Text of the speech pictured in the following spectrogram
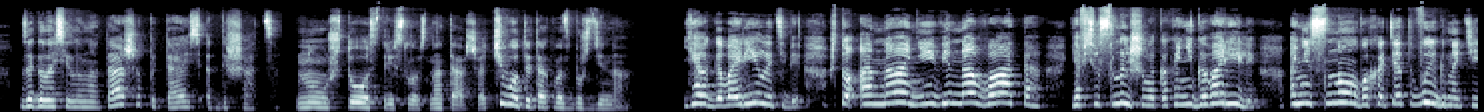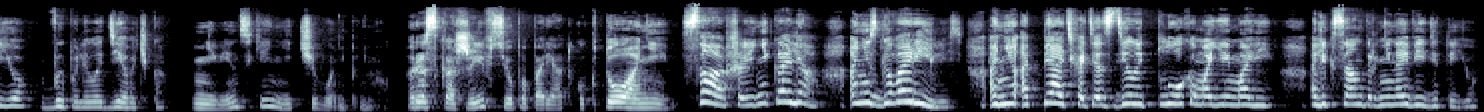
– заголосила Наташа, пытаясь отдышаться. «Ну, что стряслось, Наташа? Отчего ты так возбуждена?» Я говорила тебе, что она не виновата. Я все слышала, как они говорили. Они снова хотят выгнать ее, выпалила девочка. Невинский ничего не понимал. Расскажи все по порядку. Кто они? Саша и Николя. Они сговорились. Они опять хотят сделать плохо моей Мари. Александр ненавидит ее.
